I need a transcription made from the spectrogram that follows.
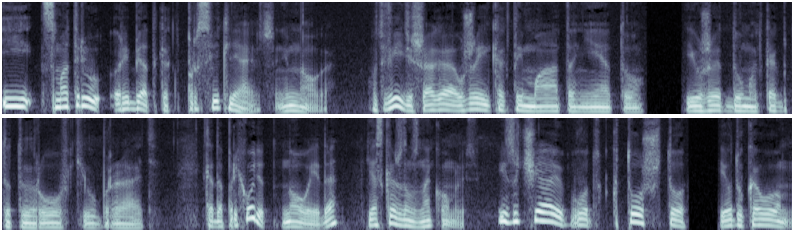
И смотрю, ребята как просветляются немного. Вот видишь, ага, уже и как-то мата нету. И уже думают, как бы татуировки убрать. Когда приходят новые, да, я с каждым знакомлюсь. Изучаю, вот кто что. И вот у кого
